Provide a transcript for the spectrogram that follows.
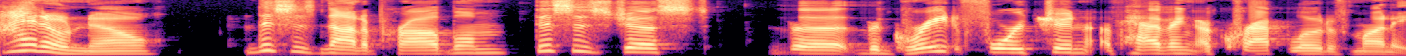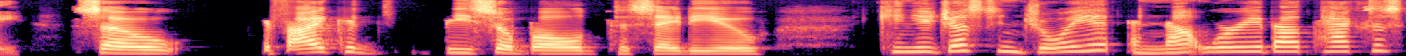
I don't know. This is not a problem. This is just the the great fortune of having a crap load of money. So if I could be so bold to say to you, can you just enjoy it and not worry about taxes?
